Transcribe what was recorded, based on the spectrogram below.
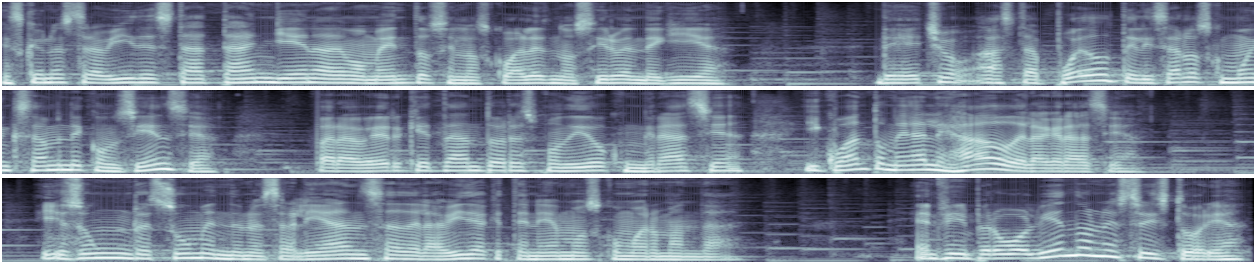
Es que nuestra vida está tan llena de momentos en los cuales nos sirven de guía. De hecho, hasta puedo utilizarlos como un examen de conciencia para ver qué tanto he respondido con gracia y cuánto me he alejado de la gracia. Ellos son un resumen de nuestra alianza, de la vida que tenemos como hermandad. En fin, pero volviendo a nuestra historia,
